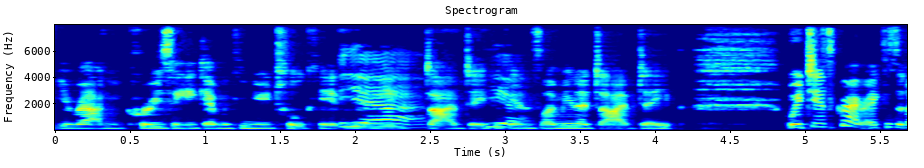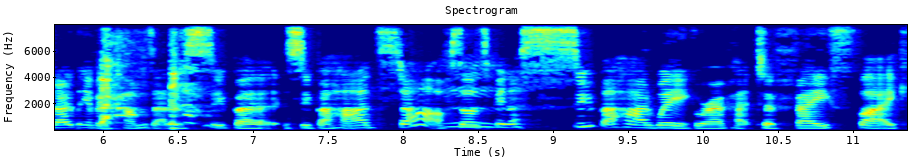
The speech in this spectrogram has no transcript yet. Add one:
you're out and cruising again with your new toolkit and then Yeah. you dive deep Yeah. again. So I'm in a dive deep. Which is great, right? Because it only ever comes out of super, super hard stuff. So it's mm. been a super hard week where I've had to face like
